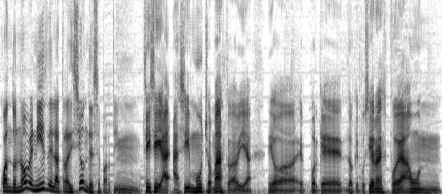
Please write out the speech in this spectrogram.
cuando no venís de la tradición de ese partido. Mm, sí, sí, allí mucho más todavía. Digo, eh, porque lo que pusieron fue a un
